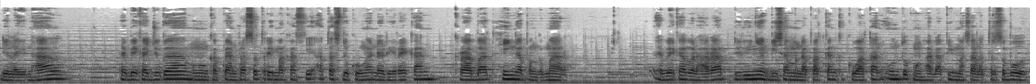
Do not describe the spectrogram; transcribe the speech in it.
Di lain hal, Rebecca juga mengungkapkan rasa terima kasih atas dukungan dari rekan, kerabat, hingga penggemar. Rebecca berharap dirinya bisa mendapatkan kekuatan untuk menghadapi masalah tersebut.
